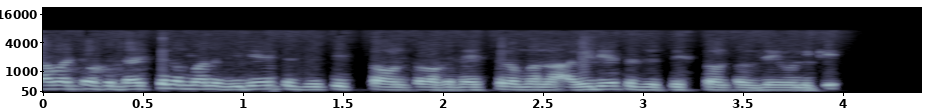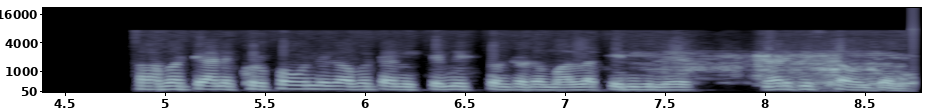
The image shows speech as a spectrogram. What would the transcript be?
కాబట్టి ఒక దశలో మనం విధేయత చూపిస్తూ ఉంటాం. ఒక దశలో మనం అవిధేయత చూపిస్తూ ఉంటాం దేవునికి. కాబట్టి ఆయన కృప ఉంది కాబట్టి ఆయన క్షమిస్తుంటాడు మళ్ళా తిరిగి నడిపిస్తూ ఉంటాడు.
